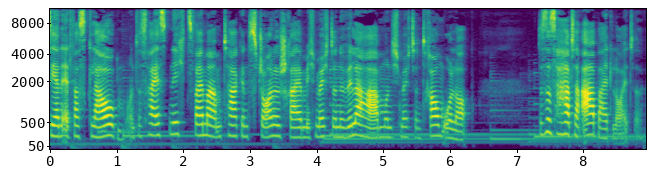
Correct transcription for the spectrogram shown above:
sie an etwas glauben. Und das heißt nicht zweimal am Tag ins Journal schreiben, ich möchte eine Villa haben und ich möchte einen Traumurlaub. Das ist harte Arbeit, Leute.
